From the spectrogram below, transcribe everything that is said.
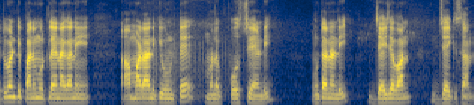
ఎటువంటి పనిముట్లైనా కానీ అమ్మడానికి ఉంటే మనకు పోస్ట్ చేయండి. ఉంటానండి. జై జవాన్. జై కిసాన్.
